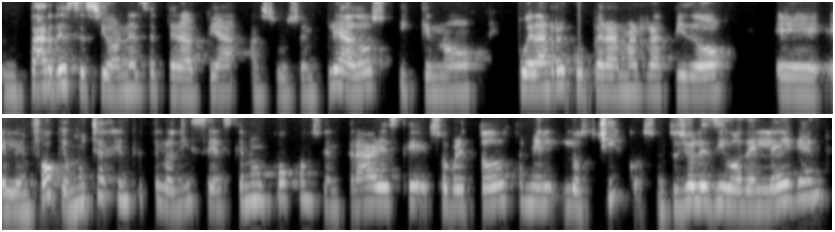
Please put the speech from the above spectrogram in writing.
un par de sesiones de terapia a sus empleados y que no puedan recuperar más rápido eh, el enfoque. Mucha gente te lo dice, es que no puedo concentrar, es que sobre todo también los chicos. Entonces yo les digo, deleguen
